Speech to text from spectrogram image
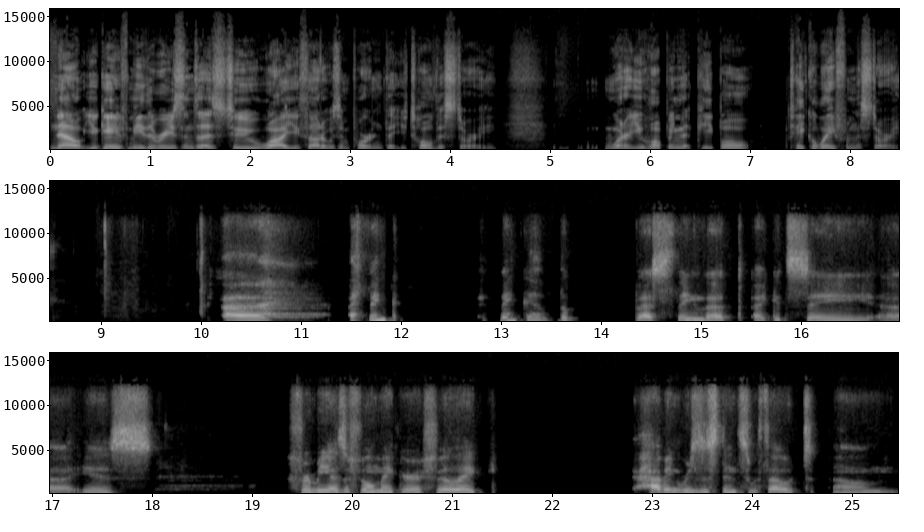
now, you gave me the reasons as to why you thought it was important that you told this story. What are you hoping that people take away from the story? Uh, I think I think the best thing that I could say uh, is for me as a filmmaker, I feel like having resistance without um,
